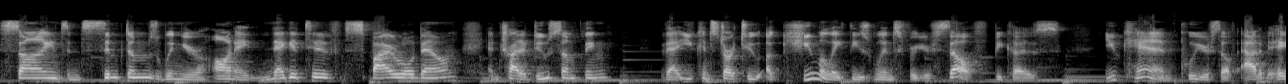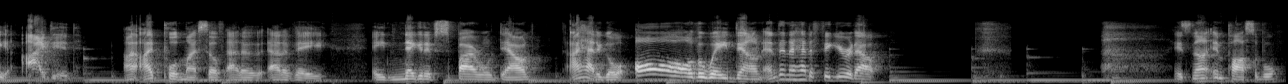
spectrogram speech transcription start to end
signs and symptoms when you're on a negative spiral down and try to do something that you can start to accumulate these wins for yourself because you can pull yourself out of it. Hey, I did. I, I pulled myself out of out of a a negative spiral down. I had to go all the way down and then I had to figure it out. It's not impossible.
